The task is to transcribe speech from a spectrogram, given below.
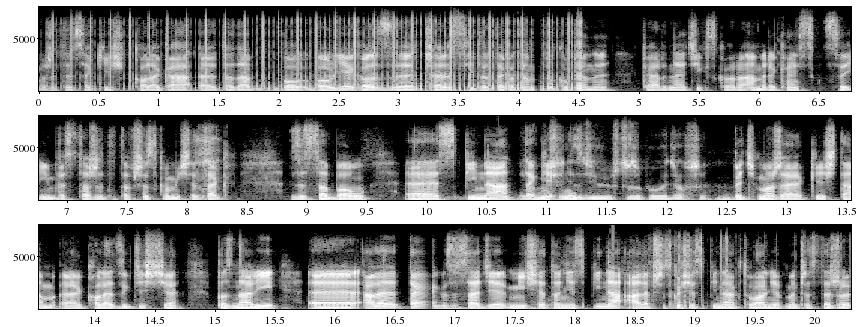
może to jest jakiś kolega e, Toda Bowliego z Chelsea, do tego tam wykupiony karnecik, skoro amerykańscy inwestorzy, to to wszystko mi się tak ze sobą e, spina. Ja bym się nie zdziwił, szczerze powiedziawszy. Być może jakieś tam e, koledzy gdzieś się poznali, e, ale tak w zasadzie mi się to nie spina, ale wszystko się spina aktualnie w Manchesterze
